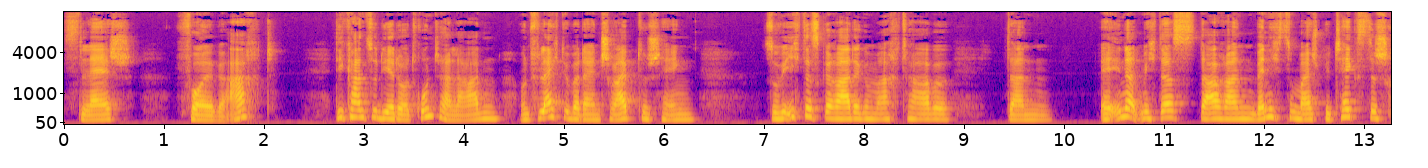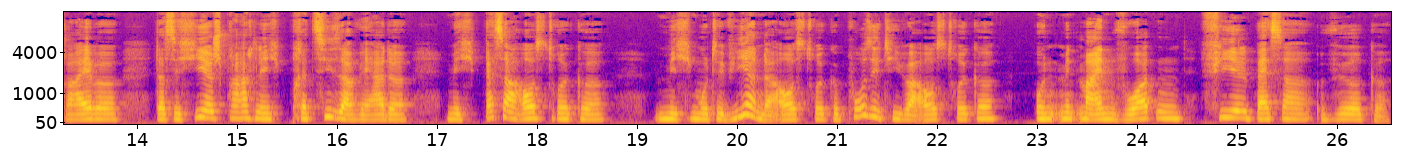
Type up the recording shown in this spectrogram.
slash Folge 8. Die kannst du dir dort runterladen und vielleicht über deinen Schreibtisch hängen so wie ich das gerade gemacht habe, dann erinnert mich das daran, wenn ich zum Beispiel Texte schreibe, dass ich hier sprachlich präziser werde, mich besser ausdrücke, mich motivierender ausdrücke, positiver ausdrücke und mit meinen Worten viel besser wirke.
